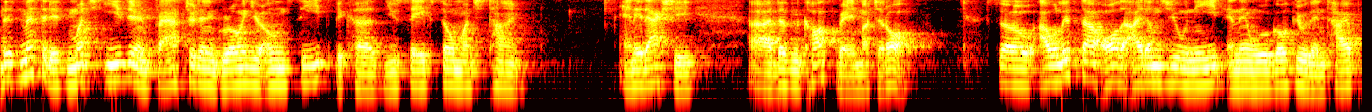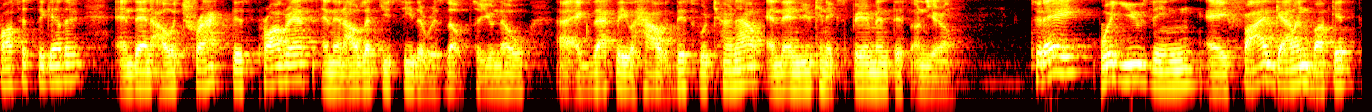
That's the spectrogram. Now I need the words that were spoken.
This method is much easier and faster than growing your own seeds because you save so much time. And it actually uh, doesn't cost very much at all. So I will list out all the items you will need and then we'll go through the entire process together and then I will track this progress and then I'll let you see the results so you know uh, exactly how this would turn out and then you can experiment this on your own. Today we're using a five gallon bucket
